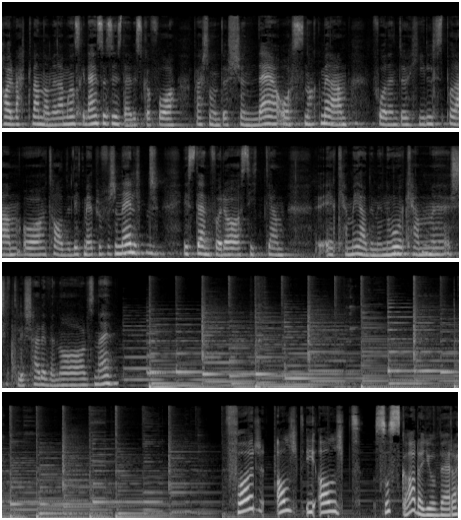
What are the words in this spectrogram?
har vært venner med dem ganske lenge, så syns jeg du skal få personen til å skjønne det og snakke med dem. Få dem til å hilse på dem og ta det litt mer profesjonelt, istedenfor å sitte hjemme «Eh, Hvem er du med nå? Hvem er skikkelig skjelven og alt sånt der? For alt i alt så skal det jo være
